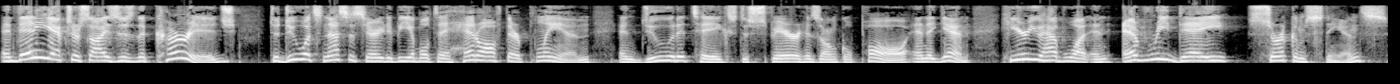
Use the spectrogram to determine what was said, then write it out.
And then he exercises the courage to do what's necessary to be able to head off their plan and do what it takes to spare his uncle Paul. And again, here you have what? An everyday circumstance,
